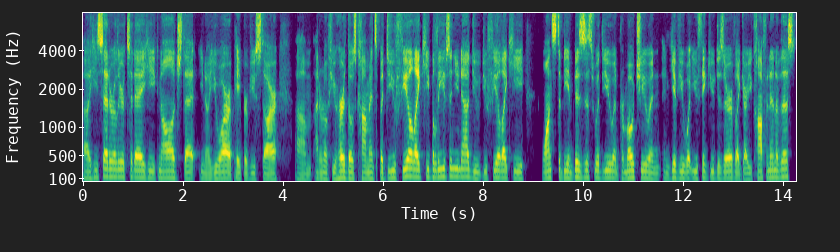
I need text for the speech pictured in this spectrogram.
Uh, he said earlier today he acknowledged that you know you are a pay per view star. Um, I don't know if you heard those comments, but do you feel like he believes in you now? Do you, do you feel like he wants to be in business with you and promote you and, and give you what you think you deserve? Like, are you confident of this?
